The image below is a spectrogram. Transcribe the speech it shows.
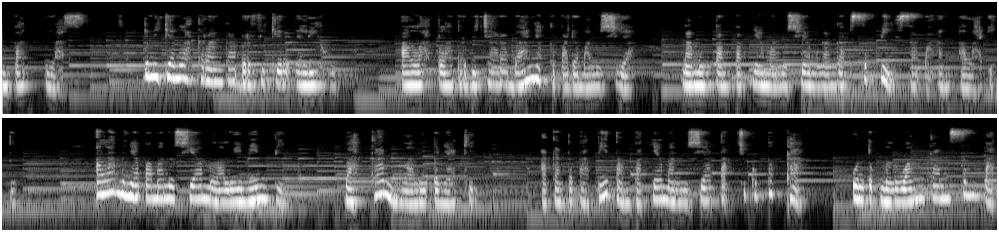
14. Demikianlah kerangka berfikir Elihu Allah telah berbicara banyak kepada manusia, namun tampaknya manusia menganggap sepi sapaan Allah itu. Allah menyapa manusia melalui mimpi, bahkan melalui penyakit. Akan tetapi tampaknya manusia tak cukup peka untuk meluangkan sempat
